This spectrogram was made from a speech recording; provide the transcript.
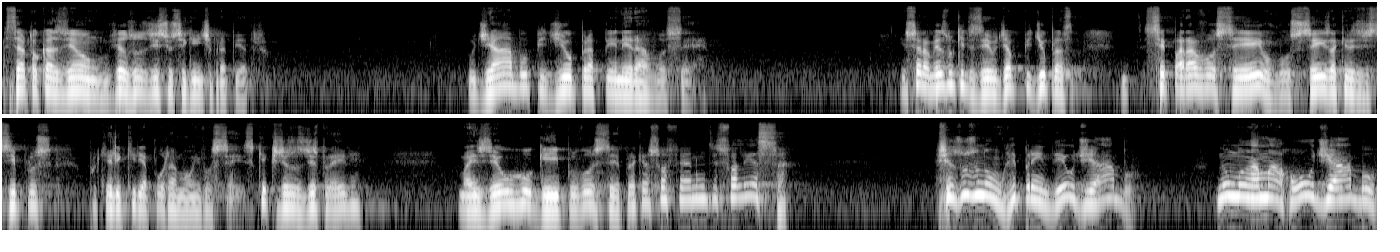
Certa ocasião, Jesus disse o seguinte para Pedro: O diabo pediu para peneirar você. Isso era o mesmo que dizer: o diabo pediu para separar você, ou vocês, aqueles discípulos, porque ele queria pôr a mão em vocês. O que, que Jesus diz para ele? Mas eu roguei por você, para que a sua fé não desfaleça. Jesus não repreendeu o diabo, não amarrou o diabo.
